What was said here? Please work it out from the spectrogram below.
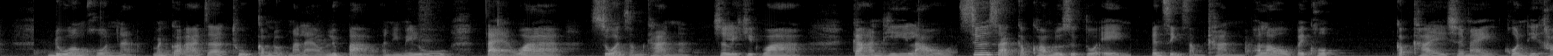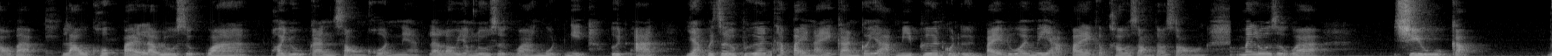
ดวงคนน่ะมันก็อาจจะถูกกำหนดมาแล้วหรือเปล่าอันนี้ไม่รู้ แต่ว่าส่วนสำคัญน่ะเชอรี่คิดว่าการที่เราซื่อสัตย์กับความรู้สึกตัวเองเป็นสิ่งสำคัญพอเราไปคบ กับใครใช่ไหม คนที่เขาแบบเราคบไปแล้วรู้สึกว่าพออยู่กันสองคนเนี่ย แล้วเรายังรู้สึกว่าหงุดหงิดอึดอัด อยากไปเจอเพื่อนถ้าไปไหนกันก็อยากมีเพื่อนคนอื่นไปด้วย ไม่อยากไปกับเขาสองต่อสองไม่รู้สึกว่าชิลกับ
